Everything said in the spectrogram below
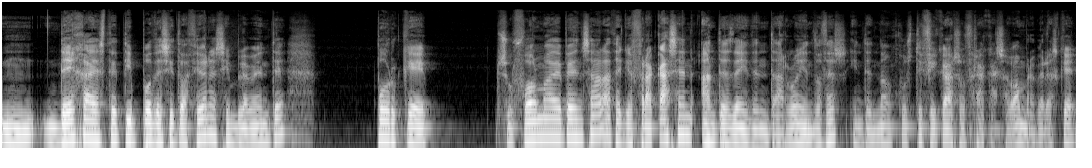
deja este tipo de situaciones simplemente porque su forma de pensar hace que fracasen antes de intentarlo y entonces intentan justificar su fracaso. Hombre, pero es que,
